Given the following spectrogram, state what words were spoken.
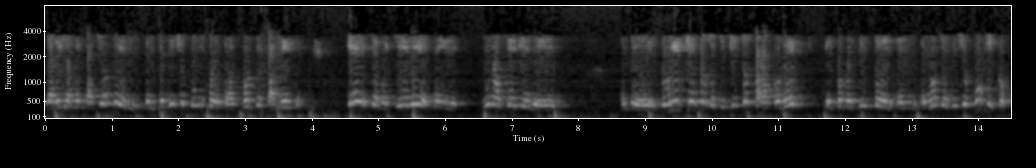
la reglamentación del, del Servicio Público de Transporte establece que se requiere de una serie de, de cubrir ciertos requisitos para poder es convertirse en, un servicio público.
